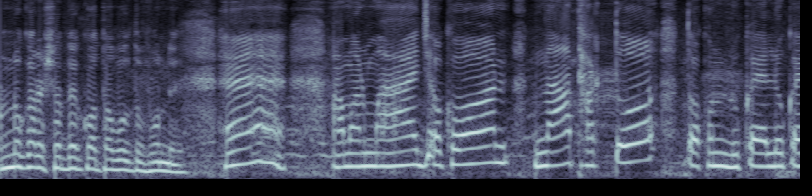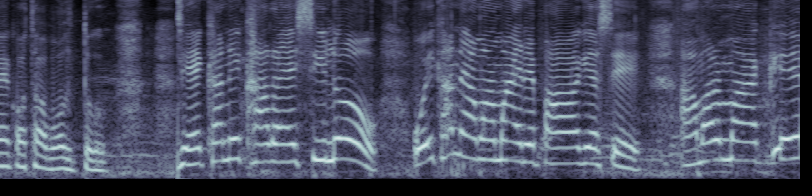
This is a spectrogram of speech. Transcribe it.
অন্য কারোর সাথে কথা বলতো ফোনে? হ্যাঁ আমার মা যখন না থাকতো, তখন লুকায় লুকায় কথা বলতো। যেখানে খাড়ায় ছিল, ওইখানে আমার মায়েরে পাওয়া গেছে। আমার মাকে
